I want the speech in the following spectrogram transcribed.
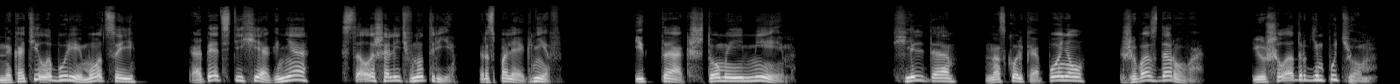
Накатила буря эмоций, опять стихия огня стала шалить внутри, распаляя гнев. Итак, что мы имеем? Хильда, насколько я понял, жива-здорова и ушла другим путем.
